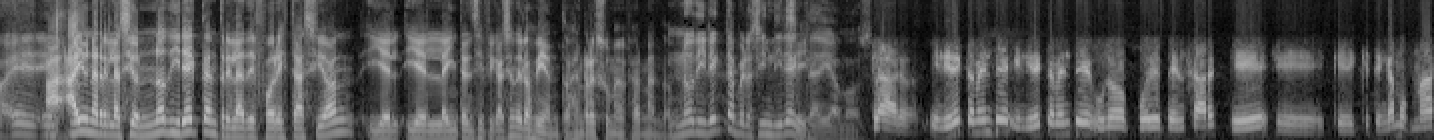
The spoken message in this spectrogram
no. eh, es- Ah, Hay una relación no directa entre la deforestación y, el, y el- la intensificación de los vientos, en resumen, Fernando. no directa, pero sí indirecta, Sí. digamos. Claro, indirectamente, indirectamente uno puede pensar que, eh, que, que tengamos más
